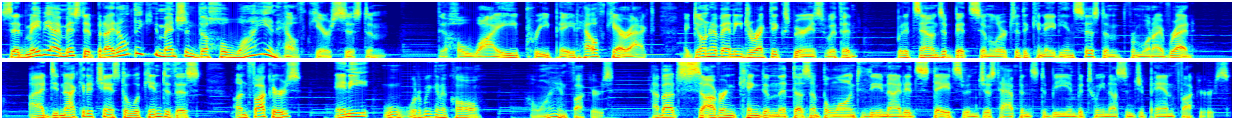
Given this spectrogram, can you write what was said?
said, Maybe I missed it, but I don't think you mentioned the Hawaiian healthcare system, the Hawaii Prepaid Healthcare Act. I don't have any direct experience with it, but it sounds a bit similar to the Canadian system from what I've read. I did not get a chance to look into this. Unfuckers, any, ooh, what are we going to call Hawaiian fuckers? How about sovereign kingdom that doesn't belong to the United States and just happens to be in between us and Japan fuckers?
